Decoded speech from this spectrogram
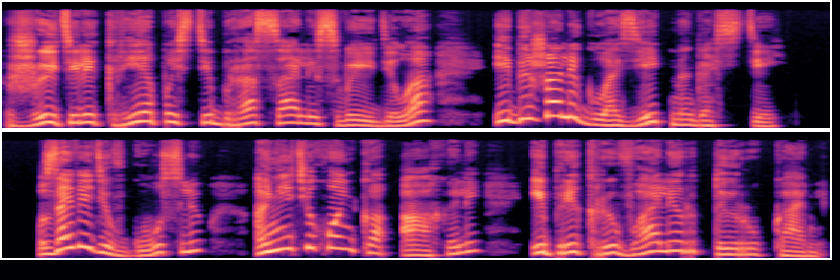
Жители крепости бросали свои дела и бежали глазеть на гостей. Завидев гуслю, они тихонько ахали и прикрывали рты руками.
